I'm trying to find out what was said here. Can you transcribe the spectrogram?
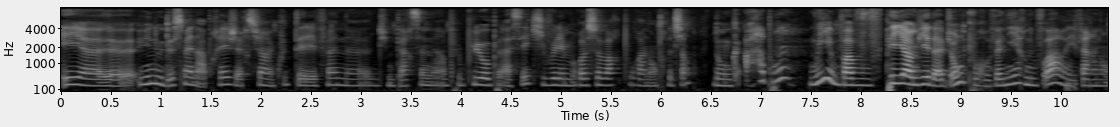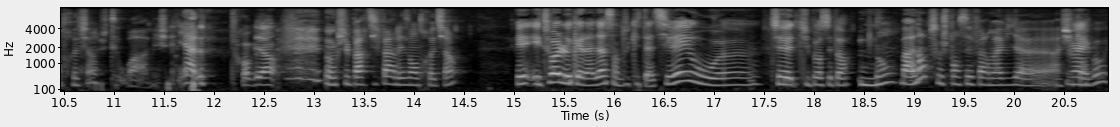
Et euh, une ou deux semaines après, j'ai reçu un coup de téléphone euh, d'une personne un peu plus haut placée qui voulait me recevoir pour un entretien. Donc, ah bon, oui, on va vous payer un billet d'avion pour venir nous voir et faire un entretien. J'étais, waouh, mais génial Trop bien. Donc, je suis partie faire les entretiens. Et, et toi, le Canada, c'est un truc qui t'a attiré ou euh, tu, tu pensais pas? Non, bah non, parce que je pensais faire ma vie à Chicago.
